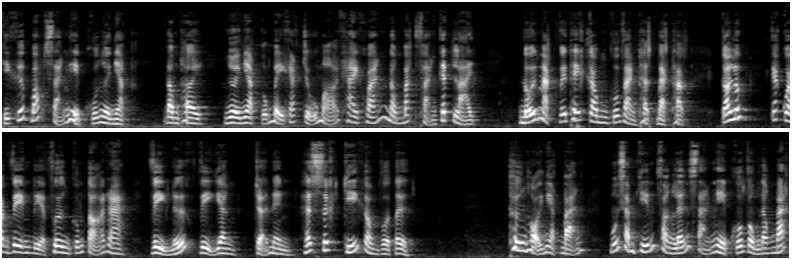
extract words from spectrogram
chỉ cướp bóc sản nghiệp của người Nhật. Đồng thời, người Nhật cũng bị các chủ mỏ khai khoáng Đông Bắc phản kích lại. Đối mặt với thế công của vàng thật bạc thật, có lúc các quan viên địa phương cũng tỏ ra vì nước, vì dân trở nên hết sức chí công vô tư. Thương hội Nhật Bản muốn xâm chiếm phần lớn sản nghiệp của vùng Đông Bắc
